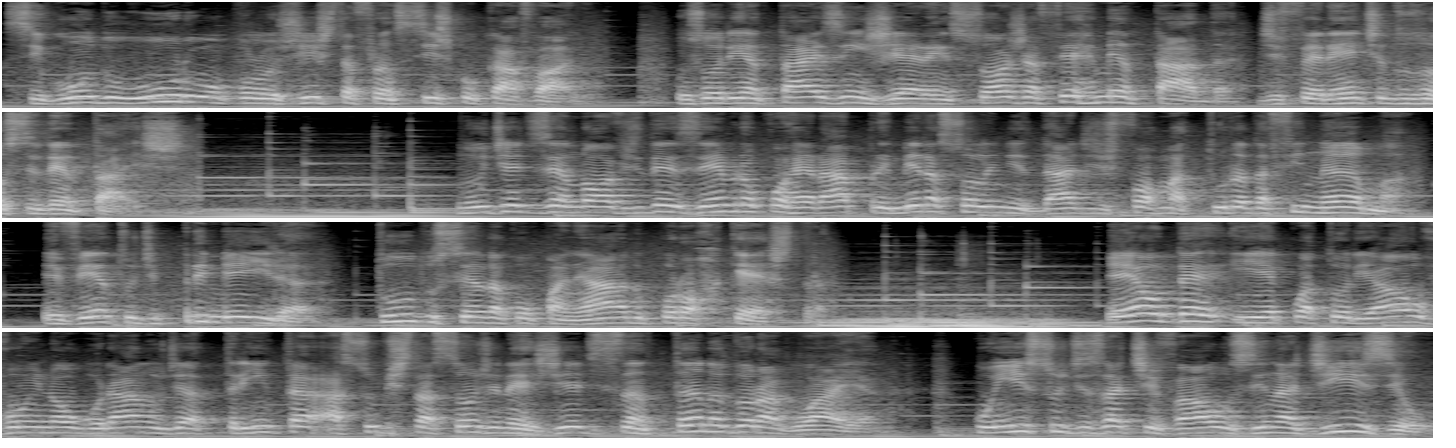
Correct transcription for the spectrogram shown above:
segundo o uro-oncologista Francisco Carvalho. Os orientais ingerem soja fermentada, diferente dos ocidentais. No dia 19 de dezembro ocorrerá a primeira solenidade de formatura da Finama, evento de primeira, tudo sendo acompanhado por orquestra. Elder e Equatorial vão inaugurar no dia 30 a subestação de energia de Santana do Araguaia. Com isso, desativar a usina diesel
